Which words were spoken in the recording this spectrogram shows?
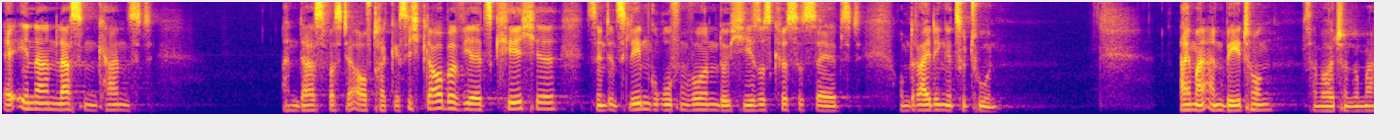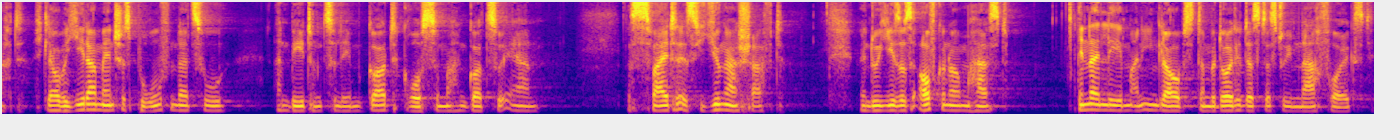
erinnern lassen kannst an das, was der Auftrag ist. Ich glaube, wir als Kirche sind ins Leben gerufen worden durch Jesus Christus selbst, um drei Dinge zu tun. Einmal Anbetung, das haben wir heute schon gemacht. Ich glaube, jeder Mensch ist berufen dazu, Anbetung zu leben, Gott groß zu machen, Gott zu ehren. Das zweite ist Jüngerschaft. Wenn du Jesus aufgenommen hast, in dein Leben an ihn glaubst, dann bedeutet das, dass du ihm nachfolgst.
